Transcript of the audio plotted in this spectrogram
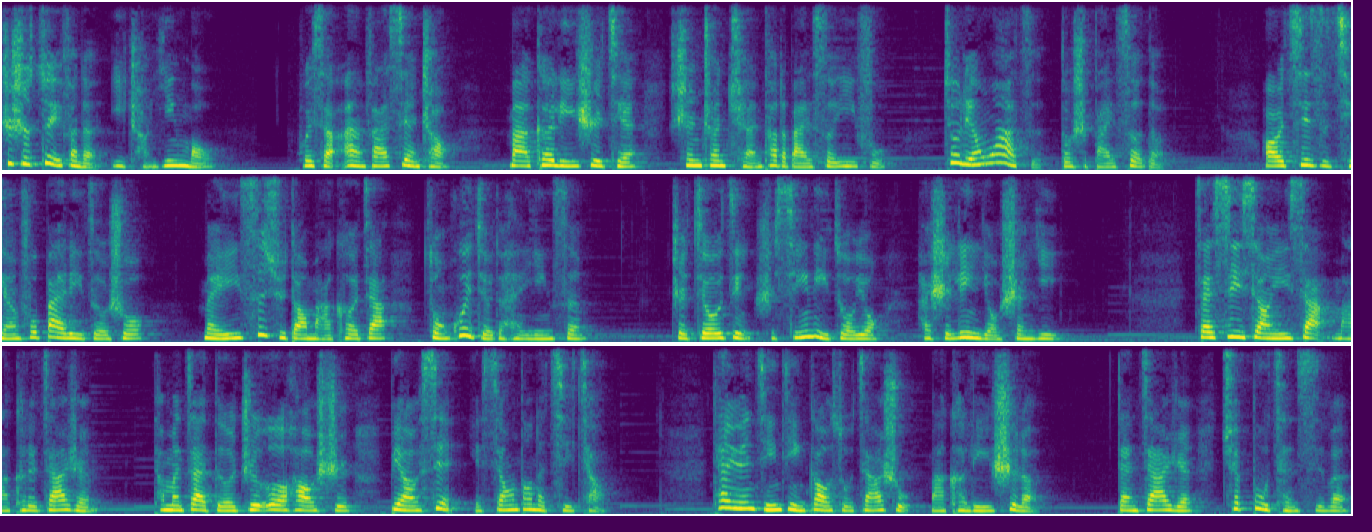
这是罪犯的一场阴谋。回想案发现场，马克离世前身穿全套的白色衣服，就连袜子都是白色的。而妻子前夫拜利则说，每一次去到马克家，总会觉得很阴森。这究竟是心理作用，还是另有深意？再细想一下马克的家人，他们在得知噩耗时表现也相当的蹊跷。探员仅仅告诉家属马克离世了，但家人却不曾细问。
